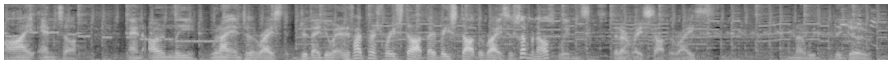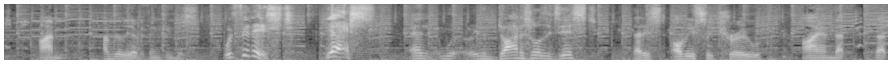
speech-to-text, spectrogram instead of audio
I enter. And only when I enter the race do they do it. And if I press restart, they restart the race. If someone else wins, they don't restart the race. Oh, no, we, they do. I'm I'm really overthinking this. We're finished! Yes! And, dinosaurs exist. That is obviously true. I am that, that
